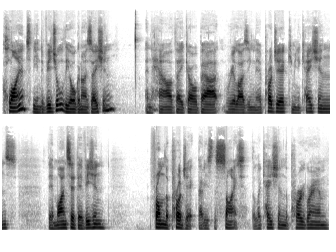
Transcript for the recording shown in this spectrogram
client, the individual, the organization, and how they go about realizing their project, communications, their mindset, their vision from the project that is the site, the location, the program,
